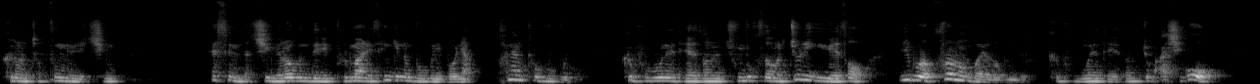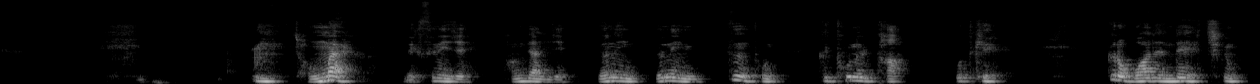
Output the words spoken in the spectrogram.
그런 접속률이 지금 했습니다. 지금 여러분들이 불만이 생기는 부분이 뭐냐? 사냥터 부분. 그 부분에 대해서는 중독성을 줄이기 위해서 일부러 풀어놓은 거예요 여러분들. 그 부분에 대해서는 좀 아시고. 정말 넥슨이 이제 광대한 이제 연예인 연예인 쓰는 돈 그 돈을 다 어떻게 끌어 모아야 되는데 지금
